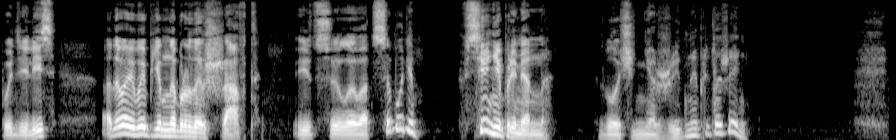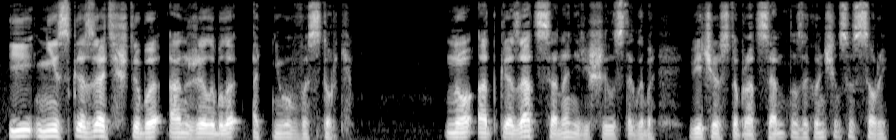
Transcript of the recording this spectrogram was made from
Поделись. А давай выпьем на брудершафт. И целоваться будем? Все непременно. Это было очень неожиданное предложение. И не сказать, чтобы Анжела была от него в восторге. Но отказаться она не решилась, тогда бы вечер стопроцентно закончился ссорой.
